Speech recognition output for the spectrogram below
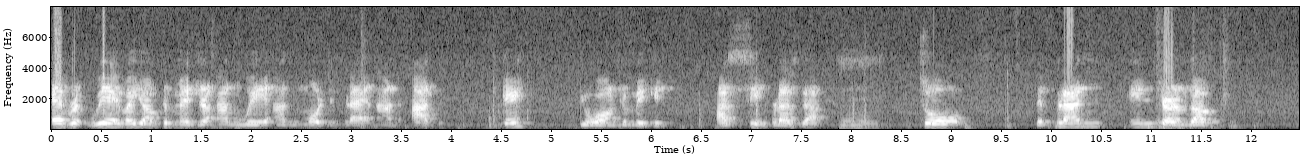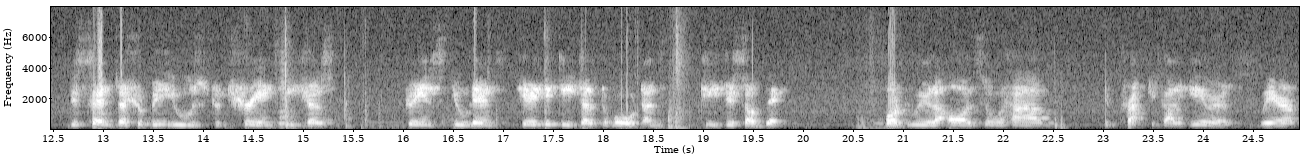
every wherever you have to measure and weigh and multiply and add. Okay? You want to make it as simple as that. Mhm. So the plan in terms of the center should be used to train teachers, train students, train the teachers to out and teach the subject. But we'll also have the practical areas where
